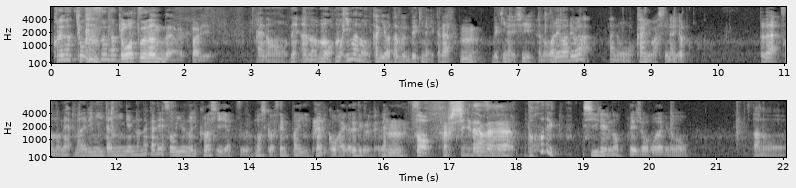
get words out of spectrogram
これは共通なんだ、ね、共通なんだよやっぱり。あのねあのもうもう今の鍵は多分できないからうん。できないしあの我々はあの関与はしてないよ。とただそのね周りにいた人間の中でそういうのに詳しいやつもしくは先輩なり後輩が出てくるんだよね、うん。そう。不思議だよそねのどこで仕入れるの？って情報だけどあの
